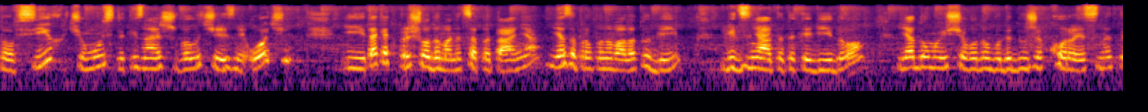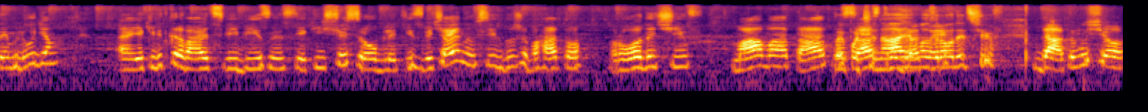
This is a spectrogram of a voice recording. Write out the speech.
то всіх чомусь такі, знаєш, величезні очі. І так як прийшло до мене це питання, я запропонувала тобі відзняти таке відео. Я думаю, що воно буде дуже корисне тим людям, е, які відкривають свій бізнес, які щось роблять. І, звичайно, у всіх дуже багато родичів, мама, тато, Ми сестри, починаємо брати. з родичів. Да, тому що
